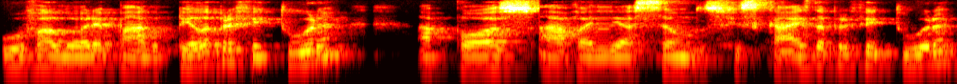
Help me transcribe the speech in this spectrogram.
O valor é pago pela prefeitura após a avaliação dos fiscais da prefeitura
